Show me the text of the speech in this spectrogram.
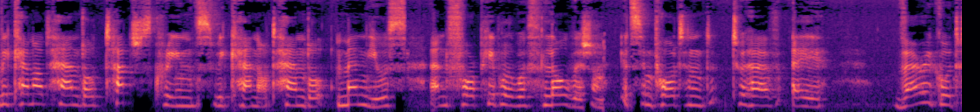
We cannot handle touch screens, we cannot handle menus, and for people with low vision, it's important to have a very good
